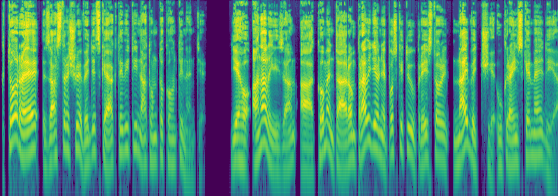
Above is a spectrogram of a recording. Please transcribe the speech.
ktoré zastrešuje vedecké aktivity na tomto kontinente. Jeho analýzam a komentárom pravidelne poskytujú priestor najväčšie ukrajinské média.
